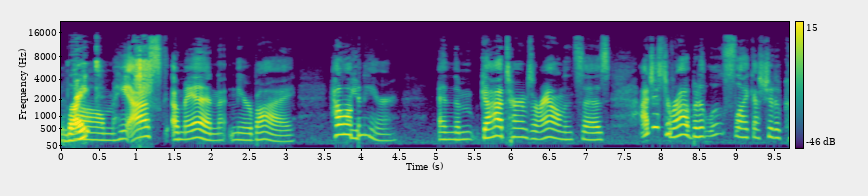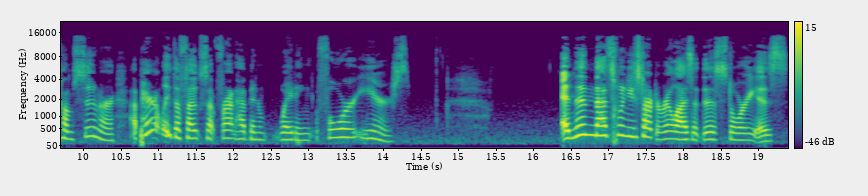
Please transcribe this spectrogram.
Right? Um, he asks a man nearby, How long have you been here? And the guy turns around and says, I just arrived, but it looks like I should have come sooner. Apparently, the folks up front have been waiting four years. And then that's when you start to realize that this story is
